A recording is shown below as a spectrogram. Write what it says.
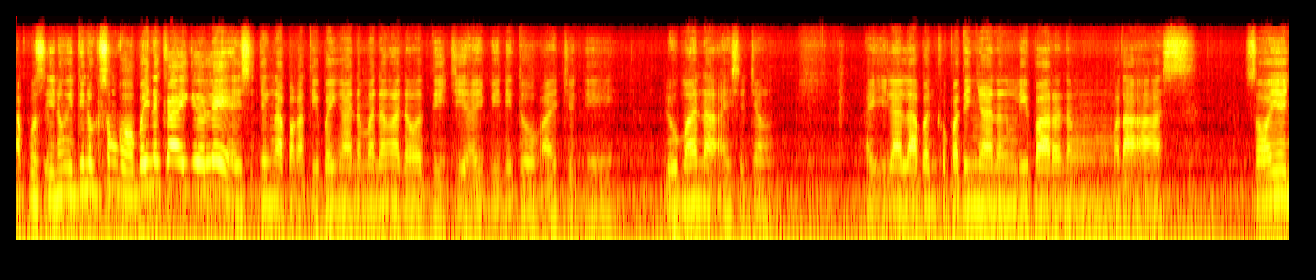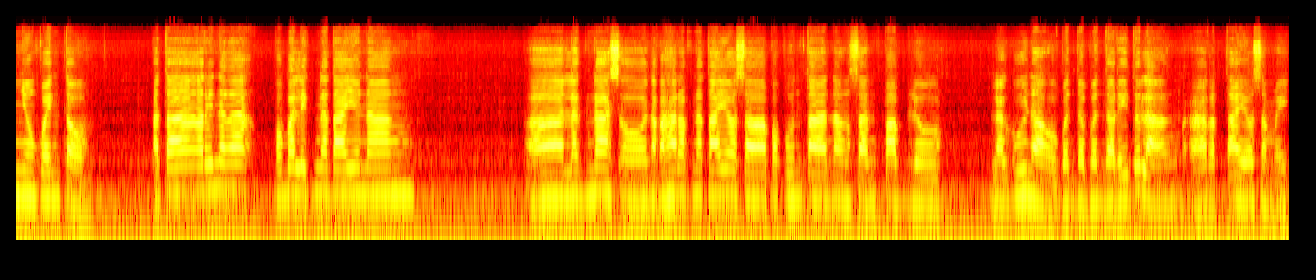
tapos inong itinugsong ko bay nagkaigi uli. Ay sadyang napakatibay nga naman ng ano DJI mini to kahit yun eh luma na. Ay sadyang ay ilalaban ko pa din nga ng liparan ng mataas. So ayan yung kwento. At uh, na nga pabalik na tayo ng ah, Lagnas o nakaharap na tayo sa papunta ng San Pablo Laguna o banda-banda rito lang nakaharap tayo sa May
